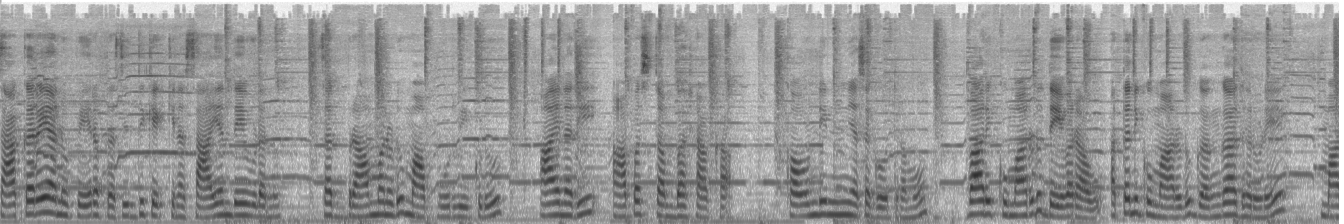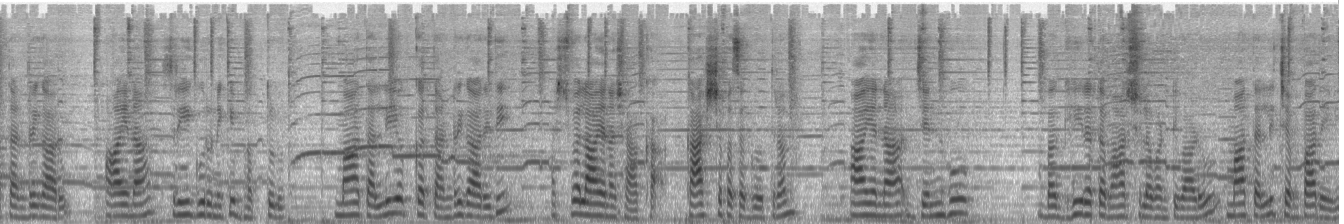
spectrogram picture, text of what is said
సాకరే అను పేర ప్రసిద్ధికెక్కిన సాయందేవుడను సద్బ్రాహ్మణుడు మా పూర్వీకుడు. ఆయనది ఆపస్తంభ శాఖ కౌండిన్యస గోత్రము. వారి కుమారుడు దేవరావు అతని కుమారుడు గంగాధరుడే మా తండ్రి గారు. ఆయన శ్రీగురునికి భక్తుడు. మా తల్లి యొక్క తండ్రి గారిది అశ్వలాయన శాఖ కాశ్యపస గోత్రం. ఆయన జన్హు భగీరథ మహర్షుల వంటివాడు మా తల్లి చంపాదేవి.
